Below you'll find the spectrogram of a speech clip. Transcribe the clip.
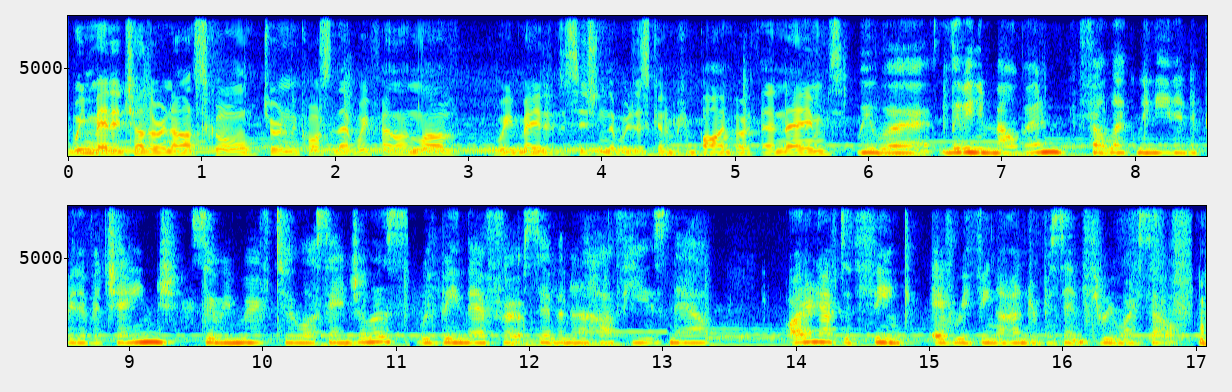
We met each other in art school. During the course of that, we fell in love. We made a decision that we're just going to combine both our names. We were living in Melbourne, felt like we needed a bit of a change, so we moved to Los Angeles. We've been there for seven and a half years now. I don't have to think everything 100% through myself.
